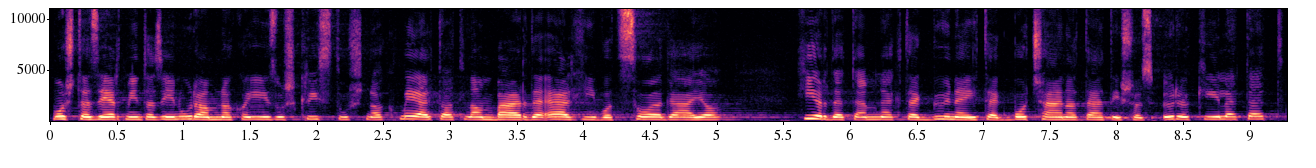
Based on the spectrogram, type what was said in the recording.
Most azért, mint az én Uramnak, a Jézus Krisztusnak, méltatlan bár, de elhívott szolgája, hirdetem nektek bűneitek bocsánatát és az örök életet,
